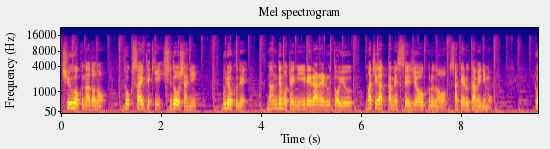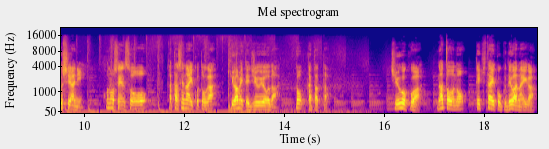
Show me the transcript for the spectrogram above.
中国などの独裁的指導者に武力で何でも手に入れられるという間違ったメッセージを送るのを避けるためにもロシアにこの戦争を勝たせないことが極めて重要だと語った。中国は NATO の敵対国ではないが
